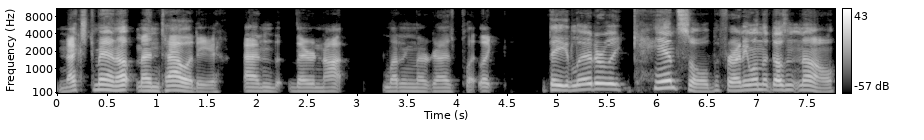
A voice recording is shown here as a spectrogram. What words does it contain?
next man up mentality, and they're not letting their guys play. Like, they literally canceled, for anyone that doesn't know,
